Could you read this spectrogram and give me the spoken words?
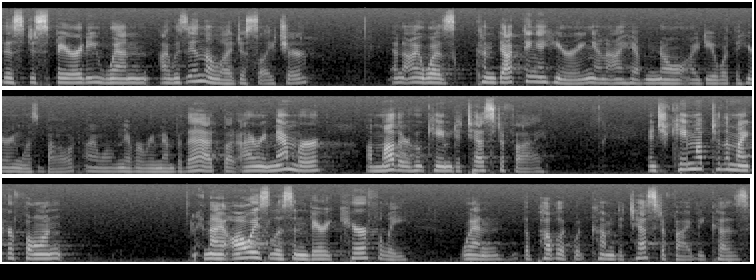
this disparity when I was in the legislature and I was conducting a hearing, and I have no idea what the hearing was about. I will never remember that, but I remember a mother who came to testify. And she came up to the microphone and I always listen very carefully when the public would come to testify because,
